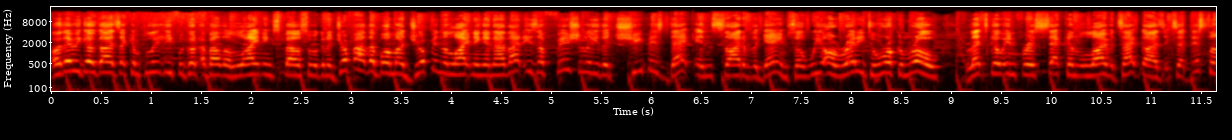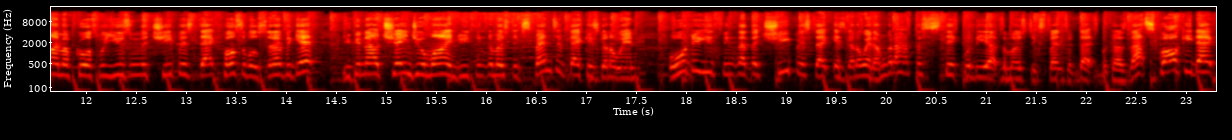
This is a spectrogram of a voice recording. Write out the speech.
Oh, there we go, guys. I completely forgot about the lightning spell. So we're going to drop out the bomber, drop in the lightning, and now that is officially the cheapest deck inside of the game. So we are ready to rock and roll. Let's go in for a second live attack, guys. Except this time, of course, we're using the cheapest deck possible. So don't forget, you can now change your mind. Do you think the most expensive deck is going to win? Or do you think that the cheapest deck is going to win? I'm going to have to stick with the uh, the most expensive deck because that Sparky deck,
